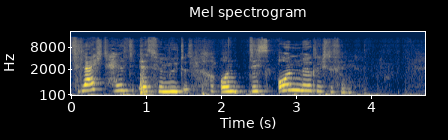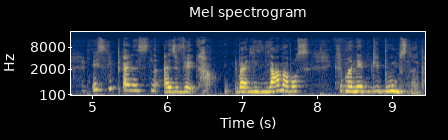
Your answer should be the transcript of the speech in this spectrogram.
vielleicht hält es für Mythos. Und das unmöglich zu finden. Es gibt eine, also wir, bei diesem Lama-Boss kriegt man eben die Boom-Sniper.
